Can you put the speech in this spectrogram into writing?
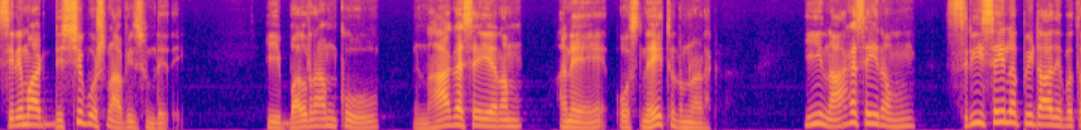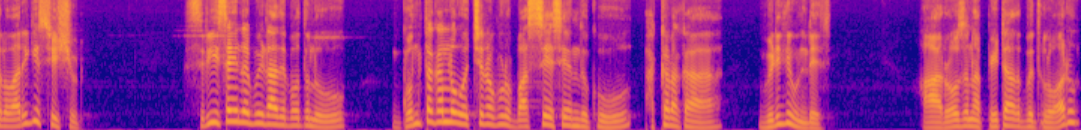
సినిమా డిస్ట్రిబ్యూషన్ ఆఫీస్ ఉండేది. ఈ బలరాంకు నాగశయనం అనే ఓ స్నేహితుడు ఉన్నాడు అక్కడ. ఈ నాగశయనం శ్రీశైల పీఠాధిపతుల వారికి శిష్యుడు. శ్రీశైల పీఠాధిపతులు గుంతకల్లో వచ్చినప్పుడు బస్ చేసేందుకు అక్కడ ఒక విడిది ఉండేది. ఆ రోజున పీఠాధిపతుల వారు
